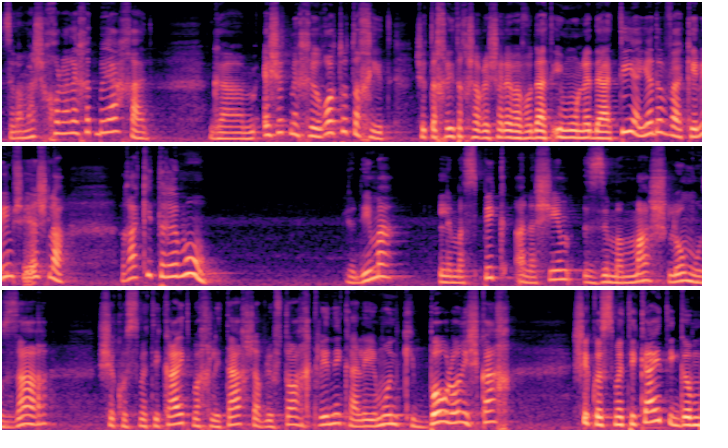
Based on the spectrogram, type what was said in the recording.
זה ממש יכול ללכת ביחד. גם אשת מכירות תותחית שתחליט עכשיו לשלב עבודת אימון, לדעתי הידע והכלים שיש לה רק יתרמו. יודעים מה? למספיק אנשים זה ממש לא מוזר שקוסמטיקאית מחליטה עכשיו לפתוח קליניקה לאימון, כי בואו לא נשכח שקוסמטיקאית היא גם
